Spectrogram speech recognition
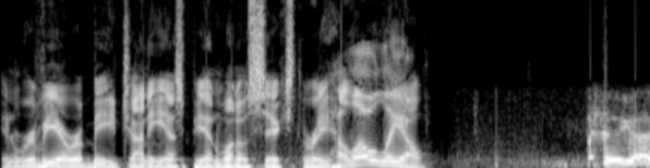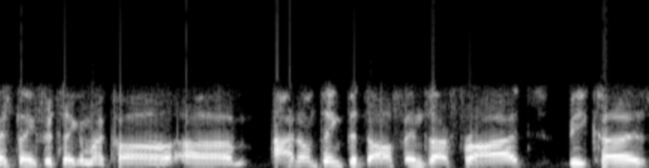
in Riviera Beach on ESPN 1063. Hello, Leo. Hey guys, thanks for taking my call. Um, I don't think the Dolphins are frauds because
